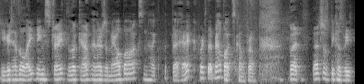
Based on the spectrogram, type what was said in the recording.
you could have the lightning strike, look out, and there's a mailbox, and you're like, what the heck? Where did that mailbox come from? But that's just because we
